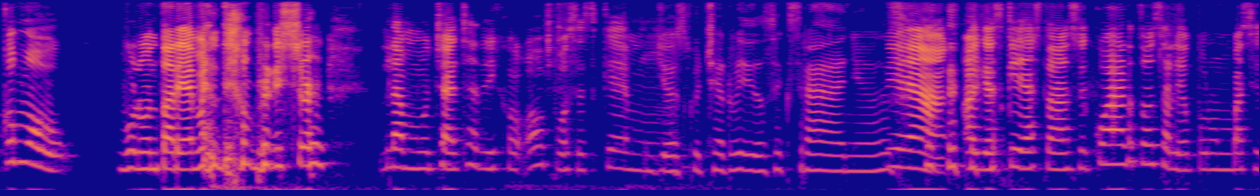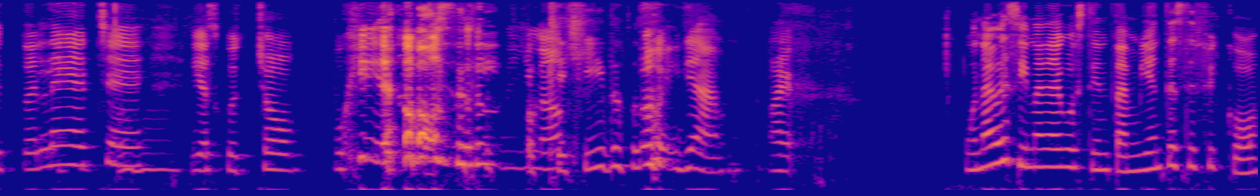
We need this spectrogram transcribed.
como voluntariamente, I'm pretty sure. La muchacha dijo, oh, pues es que... mm, Yo escuché ruidos extraños. Yeah, guess que ella estaba en su cuarto, salió por un vasito de leche Ujú. y escuchó pujidos, you O know. quejidos. Yeah. I- Una vecina de Agustín también testificó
